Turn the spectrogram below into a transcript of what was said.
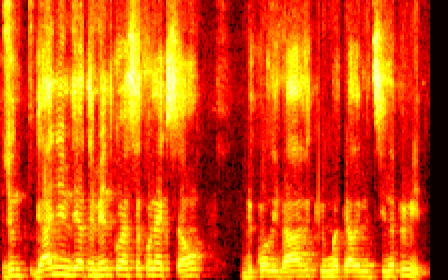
a gente ganha imediatamente com essa conexão de qualidade que uma telemedicina permite.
